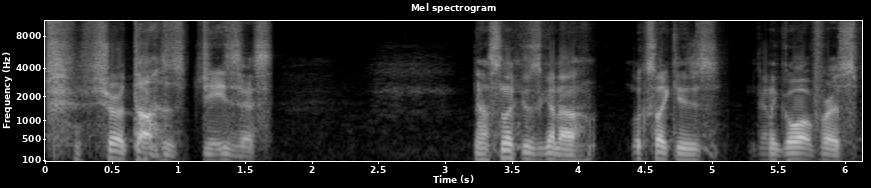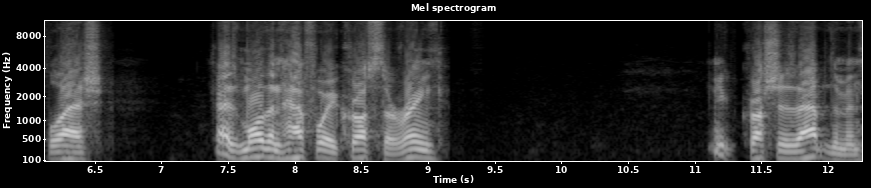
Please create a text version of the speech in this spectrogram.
sure does. Jesus. Now Snuka's gonna looks like he's gonna go up for a splash. Guy's more than halfway across the ring. He crushes his abdomen.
